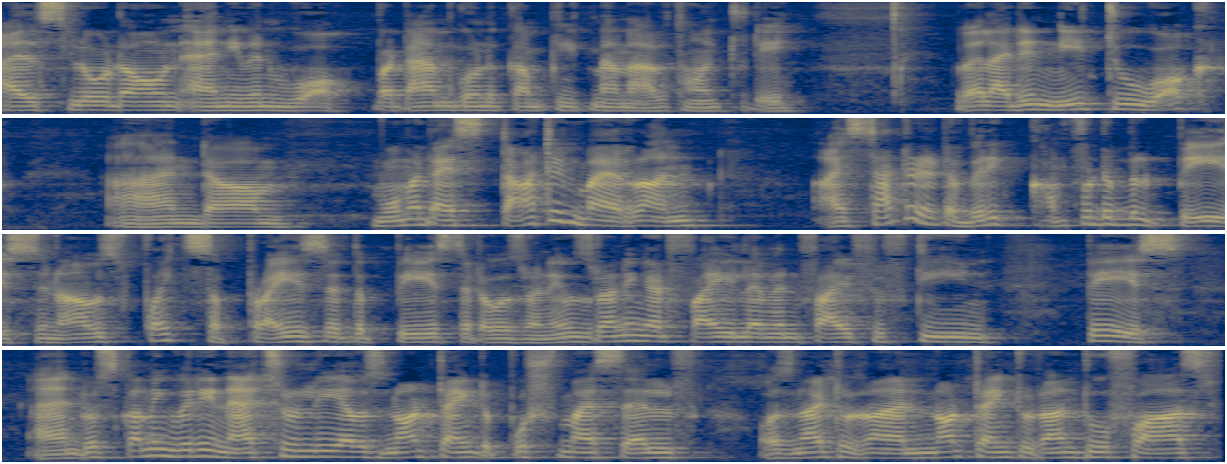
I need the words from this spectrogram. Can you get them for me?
i'll slow down and even walk. But i'm going to complete my marathon today. Well i didn't need to walk. And um, moment i started my run i started at a very comfortable pace. And i was quite surprised at the pace that i was running. I was running at 511 515 pace. And it was coming very naturally. I was not trying to push myself. I was not to run not trying to run too fast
